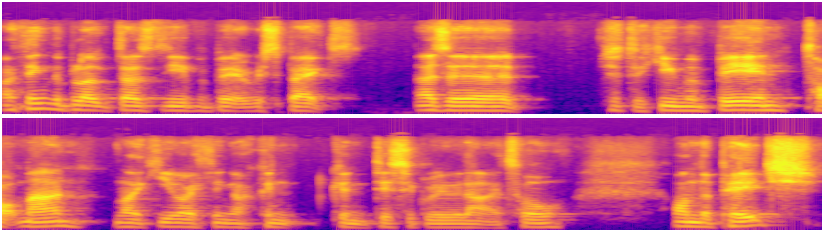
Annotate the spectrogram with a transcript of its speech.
I think the bloke does need a bit of respect as a just a human being, top man like you. I think I can can disagree with that at all. On the pitch,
